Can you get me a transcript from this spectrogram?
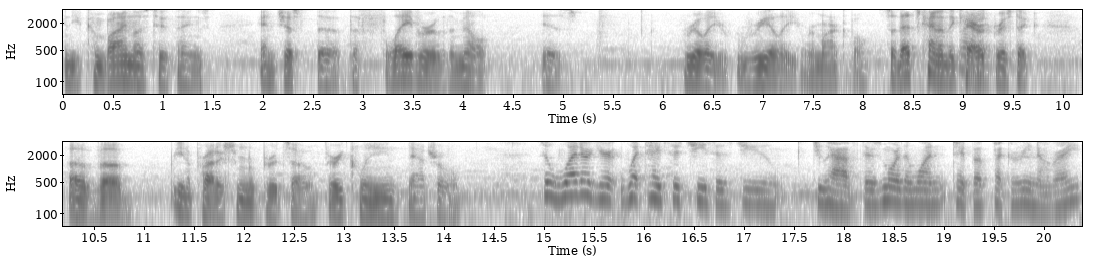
and you combine those two things, and just the the flavor of the milk is really, really remarkable. So that's kind of the Right. characteristic of uh, you know products from Abruzzo. Very clean, natural. so what are your what types of cheeses do you do you have? There's more than one type of pecorino, right?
